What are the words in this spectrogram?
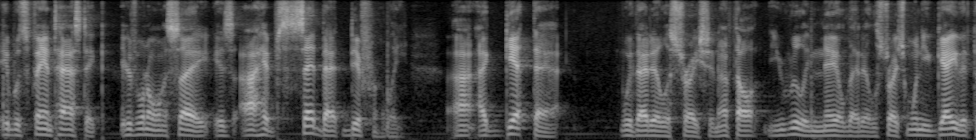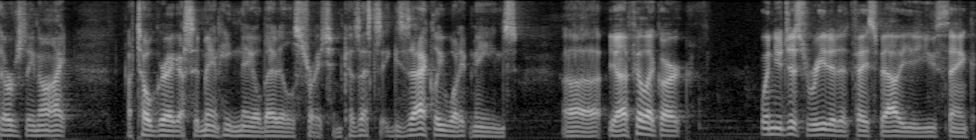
It was fantastic. Here's what I want to say is I have said that differently. I, I get that with that illustration. I thought you really nailed that illustration. When you gave it Thursday night, I told Greg, I said, man, he nailed that illustration because that's exactly what it means. Uh, Yeah, I feel like our when you just read it at face value, you think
